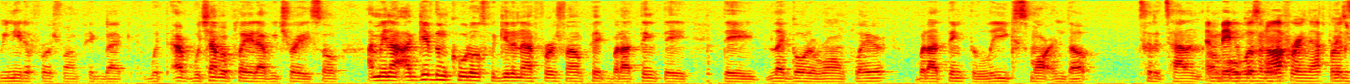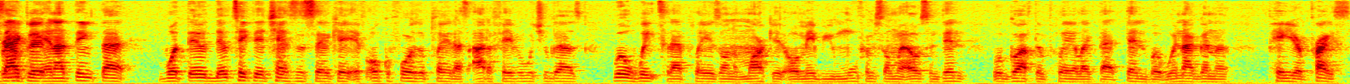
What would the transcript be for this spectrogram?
We need a first round pick back with whichever player that we trade. So I mean, I, I give them kudos for getting that first round pick, but I think they they let go of the wrong player. But I think the league smartened up to the talent and maybe wasn't offering that first exactly, round pick. Exactly. And I think that what they'll they'll take their chances and say, okay, if Okafor is a player that's out of favor with you guys, we'll wait till that player is on the market, or maybe you move him somewhere else, and then we'll go after a player like that. Then, but we're not gonna pay your price,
